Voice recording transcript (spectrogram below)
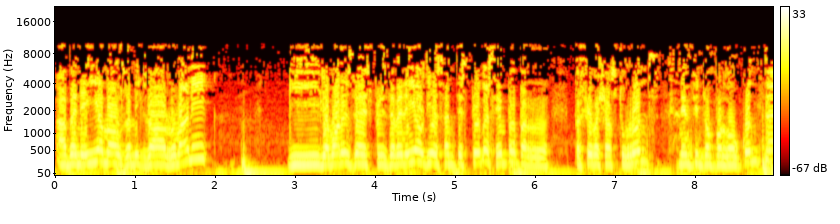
a Beneí amb els amics de la Romànic i llavors després de Beneí el dia de Sant Esteve sempre per, per fer baixar els torrons anem fins al Port del Comte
